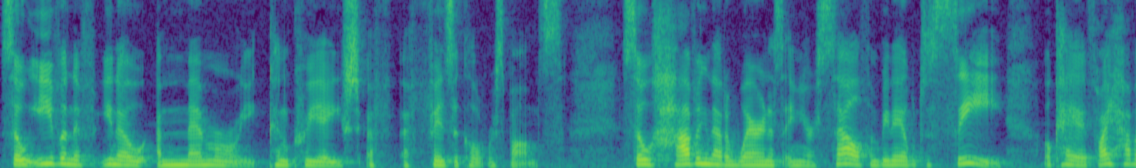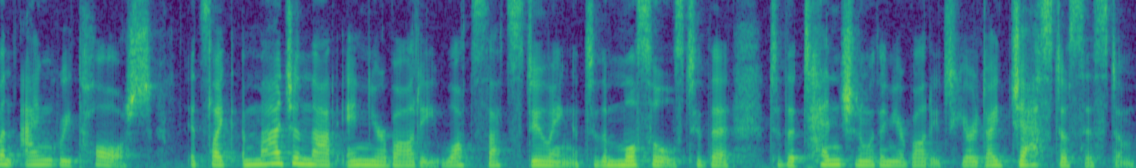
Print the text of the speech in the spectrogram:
So, even if, you know, a memory can create a, a physical response. So, having that awareness in yourself and being able to see, okay, if I have an angry thought, it's like imagine that in your body what's that's doing to the muscles to the to the tension within your body to your digestive system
